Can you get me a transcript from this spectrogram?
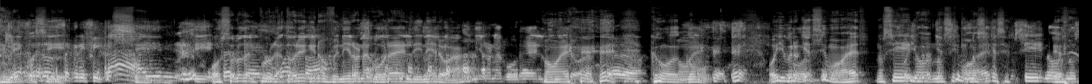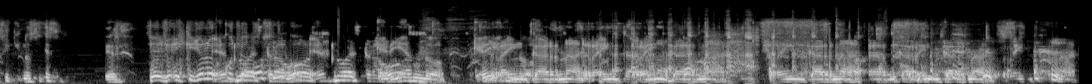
Que fueron sí. sacrificadas. Sí. ahí en- Sí. O solo del purgatorio que nos vinieron a cobrar el dinero, ¿ah? Es- es. Oye, pero ¿qué hacemos? A ver, no sé, Oye, no, no ¿qué sé, hacemos? no A sé qué hacer. Sí, no, no sé, no sé qué hacer. Yo- yo- es que yo lo escucho nuestra voz, es nuestra queriendo que Sí. reencarnar, reencarnar, reencarnar, reencarnar, reencarnar, reencarnar.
